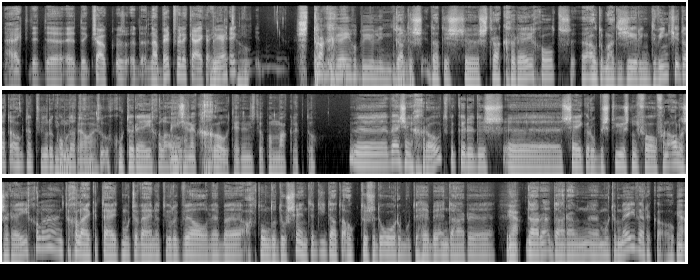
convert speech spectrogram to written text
Nou, ik, de, de, de- ik zou eh, naar Bert willen kijken. Bert, Ik- strak geregeld bij jullie natuurlijk. Dat is, dat is uh, strak geregeld. Uh, automatisering dwingt je dat ook natuurlijk Je om dat wel, goed, goed te regelen. Jullie ook. zijn ook groot, hè? Dan is het ook wel makkelijk, toch? Eh, wij zijn groot. We kunnen dus eh, zeker op bestuursniveau van alles regelen. En tegelijkertijd moeten wij natuurlijk wel... We hebben 800 docenten die dat ook tussen de oren moeten hebben... en daar, eh, Ja. daar, daaraan eh, moeten meewerken ook. Ja.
